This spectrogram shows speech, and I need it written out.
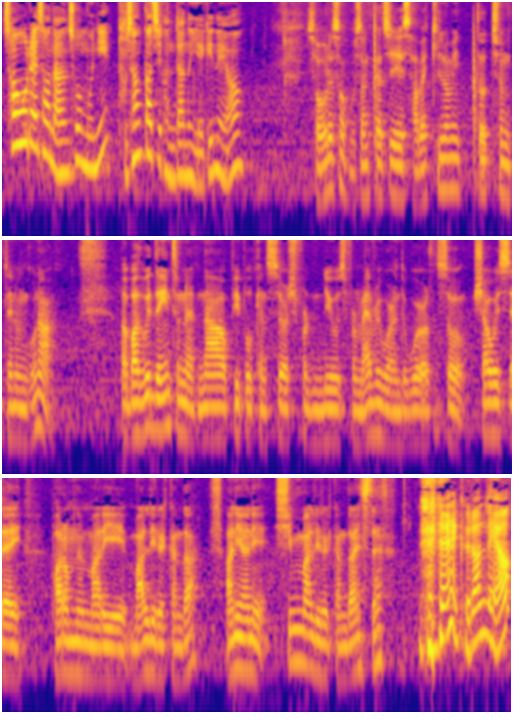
서울에서 난 소문이 부산까지 간다는 얘기네요. 서울에서 부산까지 400km쯤 되는구나. Uh, but with the internet now, people can search for the news from everywhere in the world. So, shall we say, 발 없는 말이 말리를 간다? 아니, 아니, 십말리를 간다, instead? 그렇네요.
